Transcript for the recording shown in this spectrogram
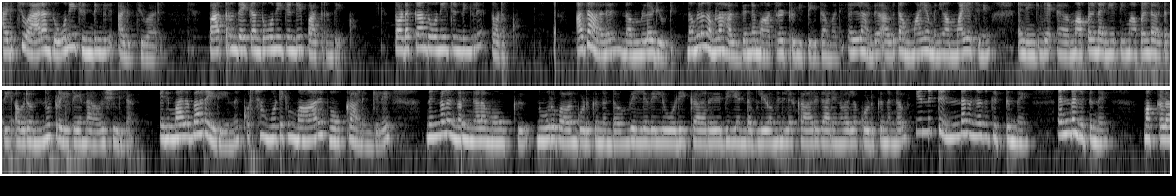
അടിച്ചു വാരാൻ തോന്നിയിട്ടുണ്ടെങ്കിൽ അടിച്ചു വാരും. പാത്രം തേക്കാൻ തോന്നിയിട്ടുണ്ടെങ്കിൽ പാത്രം തേക്കും. തുടക്കാൻ തോന്നിയിട്ടുണ്ടെങ്കിൽ തുടക്കും. അതാണ് നമ്മളെ ഡ്യൂട്ടി നമ്മൾ നമ്മളെ ഹസ്ബൻഡിനെ മാത്രം ട്രീറ്റ് ചെയ്താൽ മതി. അല്ലാണ്ട് അവിടുത്തെ അമ്മായി അമ്മനെയും അമ്മായി അച്ഛനെയും അല്ലെങ്കിൽ മാപ്പിളുടെ അനിയത്തി മാപ്പിളുടെ ആട്ടത്തി അവരൊന്നും ട്രീറ്റ് ചെയ്യേണ്ട ആവശ്യമില്ല. ഇനി മലബാർ ഏരിയയിൽ നിന്ന് കുറച്ച് അങ്ങോട്ടേക്ക് മാറി നോക്കുകയാണെങ്കിൽ നിങ്ങൾ നിങ്ങളെ മോക്ക് നൂറ് പവൻ കൊടുക്കുന്നുണ്ടാവും. വലിയ വലിയ ഓടി കാറ് ബി എം ഡബ്ല്യു അങ്ങനെയുള്ള കാറ് കാര്യങ്ങളെല്ലാം കൊടുക്കുന്നുണ്ടാവും. എന്നിട്ട് എന്താ നിങ്ങൾക്ക് കിട്ടുന്നത് എന്താ കിട്ടുന്നത് മക്കളെ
